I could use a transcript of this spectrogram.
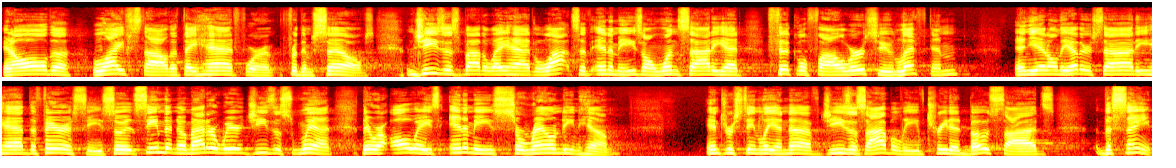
and all the lifestyle that they had for, for themselves. Jesus, by the way, had lots of enemies. On one side, he had fickle followers who left him, and yet on the other side, he had the Pharisees. So it seemed that no matter where Jesus went, there were always enemies surrounding him. Interestingly enough, Jesus, I believe, treated both sides the same.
